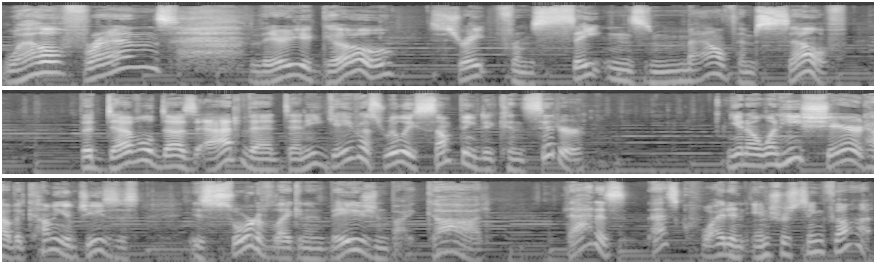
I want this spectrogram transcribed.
well, friends, there you go. Straight from Satan's mouth himself. The devil does Advent, and he gave us really something to consider. You know, when he shared how the coming of Jesus is sort of like an invasion by God, that is that's quite an interesting thought.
